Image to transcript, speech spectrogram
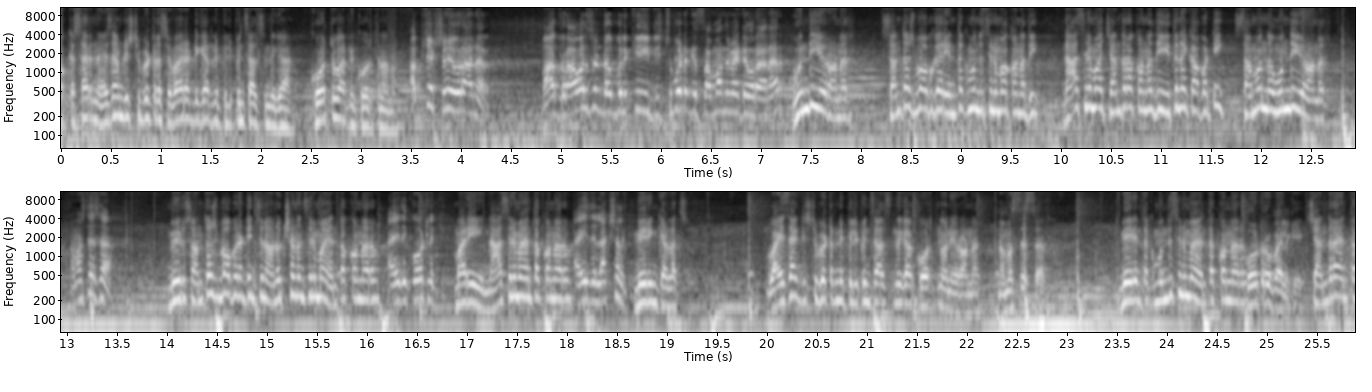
ఒక్కసారి నైజాం డిస్ట్రిబ్యూటర్ శివారెడ్డి గారిని పిలిపించాల్సిందిగా కోర్టు వారిని కోరుతున్నాను. అబ్జెక్షన్ ఎవరానర్ మాకు రావాల్సిన డబ్బులకి ఈ డిస్ట్రిబ్యూటర్కి సంబంధం ఏంటి ఎవరానర్ ఉంది యువర్ ఆనర్ సంతోష్ బాబు గారు ఇంతకు ముందు సినిమా కొన్నది. నా సినిమా చంద్ర కొన్నది ఇతనే కాబట్టి సంబంధం ఉంది యువర్ ఆనర్ నమస్తే సార్. మీరు సంతోష్ బాబు నటించిన అనుక్షణం సినిమా ఎంత కొన్నారు? ఐదు కోట్లకి. మరి నా సినిమా ఎంత కొన్నారు? ఐదు లక్షలకి. మీరు ఇంకెళ్ళచ్చు. వైజాగ్ డిస్ట్రిబ్యూటర్ని పిలిపించాల్సిందిగా కోరుతున్నాను యువర్ ఆనర్ నమస్తే సార్. మీరు ఇంతకు ముందు సినిమా ఎంత కొన్నారు? కోటి రూపాయలకి. చంద్ర ఎంత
